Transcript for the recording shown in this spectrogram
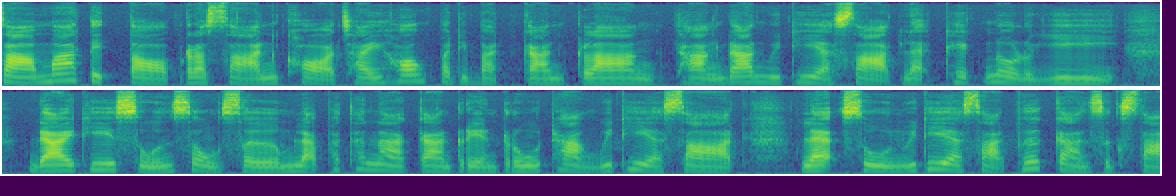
สามารถติดต่อประสานขอใช้ห้องปฏิบัติการกลาง ทางด้านวิทยาศาสตร์ และเทคโนโลยี ได้ที่ศูนย์ส่งเสริม และพัฒนาการเรียนรู้ทางวิทยาศาสตร์ และศูนย์วิทยาศาสตร์เพื่อการศึกษา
